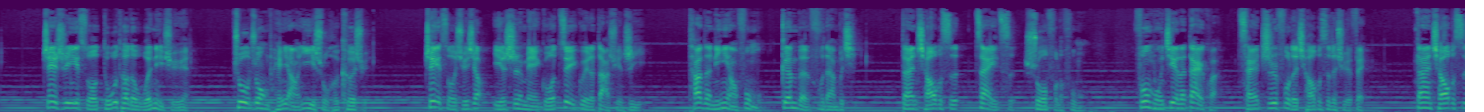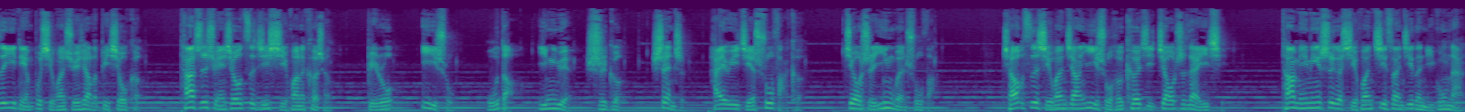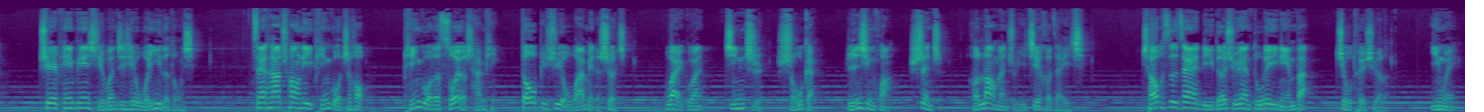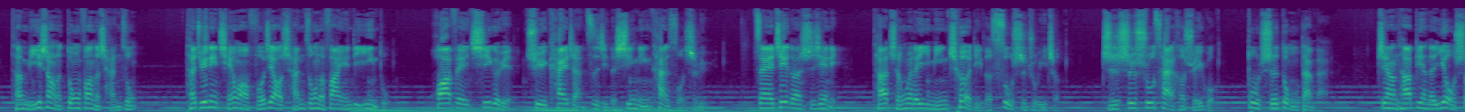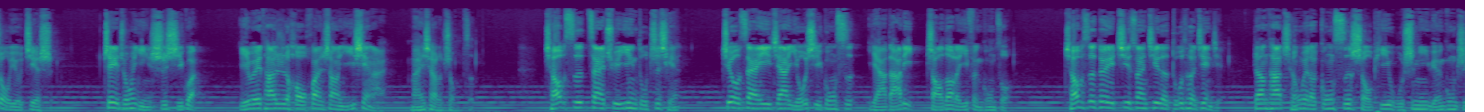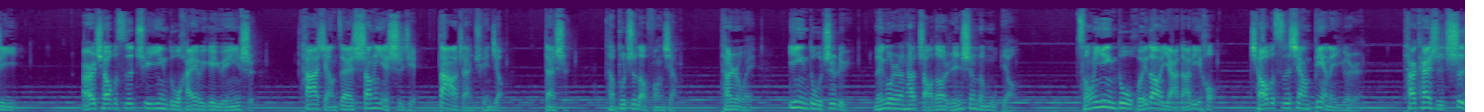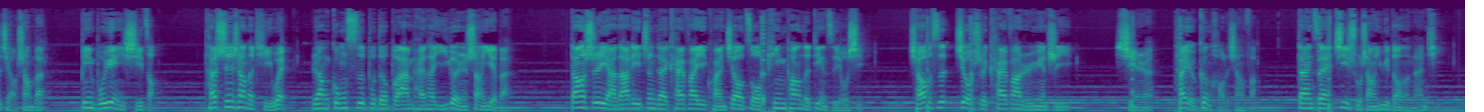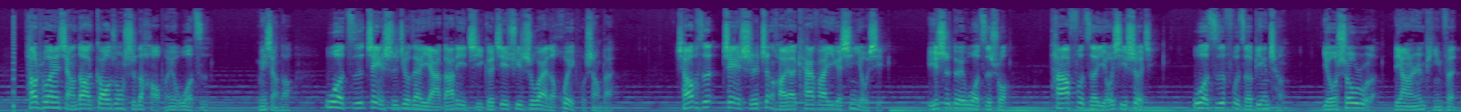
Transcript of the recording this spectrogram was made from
这是一所独特的文理学院，注重培养艺术和科学。这所学校也是美国最贵的大学之一。他的领养父母根本负担不起，但乔布斯再一次说服了父母。父母借了贷款才支付了乔布斯的学费。但乔布斯一点不喜欢学校的必修课，他只选修自己喜欢的课程，比如艺术、舞蹈、音乐、诗歌，甚至还有一节书法课，就是英文书法。乔布斯喜欢将艺术和科技交织在一起。他明明是个喜欢计算机的理工男。却偏偏喜欢这些文艺的东西。在他创立苹果之后，苹果的所有产品都必须有完美的设计，外观精致、手感人性化，甚至和浪漫主义结合在一起。乔布斯在里德学院读了一年半就退学了，因为他迷上了东方的禅宗。他决定前往佛教禅宗的发源地印度，花费七个月去开展自己的心灵探索之旅。在这段时间里，他成为了一名彻底的素食主义者，只吃蔬菜和水果，不吃动物蛋白，这让他变得又瘦又结实。这种饮食习惯也为他日后患上胰腺癌埋下了种子。乔布斯在去印度之前，就在一家游戏公司雅达利找到了一份工作。乔布斯对计算机的独特见解，让他成为了公司首批五十名员工之一。而乔布斯去印度还有一个原因是，他想在商业世界大展拳脚，但是他不知道方向。他认为印度之旅能够让他找到人生的目标。从印度回到雅达利后，乔布斯像变了一个人，他开始赤脚上班，并不愿意洗澡。他身上的体味让公司不得不安排他一个人上夜班。当时雅达利正在开发一款叫做乒乓的电子游戏，乔布斯就是开发人员之一。显然，他有更好的想法，但在技术上遇到了难题。他突然想到高中时的好朋友沃兹，没想到沃兹这时就在雅达利几个街区之外的惠普上班。乔布斯这时正好要开发一个新游戏，于是对沃兹说：“他负责游戏设计，沃兹负责编程，有收入了，两人平分。”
